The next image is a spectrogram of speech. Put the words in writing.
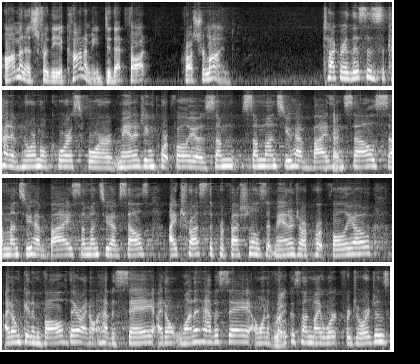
ominous for the economy? Did that thought cross your mind? Tucker, this is kind of normal course for managing portfolios. Some, some months you have buys okay. and sells, some months you have buys, some months you have sells. I trust the professionals that manage our portfolio. I don't get involved there. I don't have a say. I don't want to have a say. I want to right. focus on my work for Georgians.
